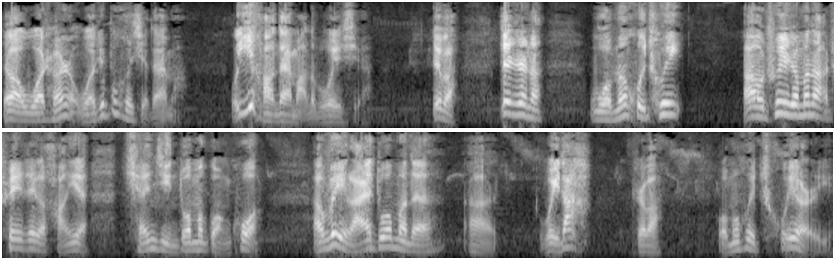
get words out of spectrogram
对吧？我承认，我就不会写代码，我一行代码都不会写，对吧？但是呢，我们会吹，啊，我吹什么呢？吹这个行业前景多么广阔，啊，未来多么的啊伟大，是吧？我们会吹而已，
